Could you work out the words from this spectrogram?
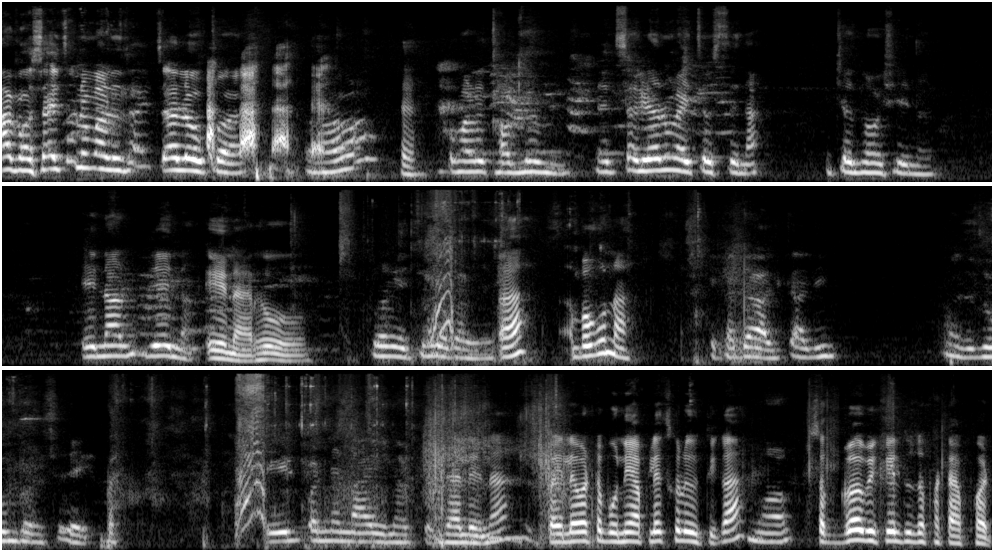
आ बसायचं ना मला जायचं लवकर. हा? मला थांबलं मी. नाही सगळ्यांना माहीत असते ना चंद्रवंशी येणार. येणार येणार. येणार हो. येतील आ? बघू ना. एखादा आली आली. माझं दोन वर्ष येईल येईल पण नाही येणार तर. झाले ना? पहिलं वाटतं बोनी आपल्याचकडे होती का? मग? सगळं विकेल तुझं फटाफट.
